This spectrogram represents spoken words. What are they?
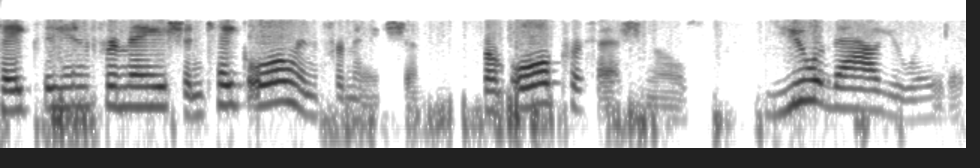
Take the information, take all information from all professionals. You evaluate it.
